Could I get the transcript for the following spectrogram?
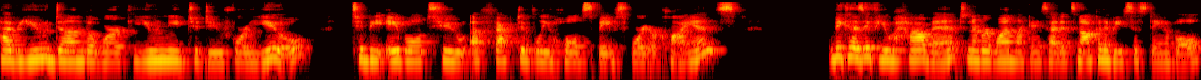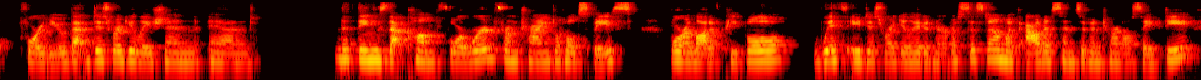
have you done the work you need to do for you to be able to effectively hold space for your clients. Because if you haven't, number one, like I said, it's not going to be sustainable for you. That dysregulation and the things that come forward from trying to hold space for a lot of people with a dysregulated nervous system without a sense of internal safety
